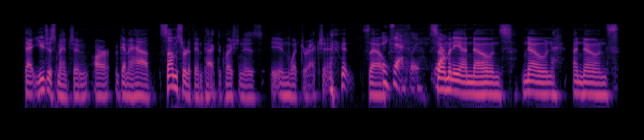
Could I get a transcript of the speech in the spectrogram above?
that you just mentioned are going to have some sort of impact. The question is in what direction. so exactly, so yeah. many unknowns, known unknowns.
